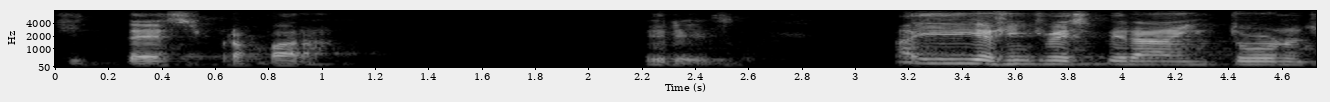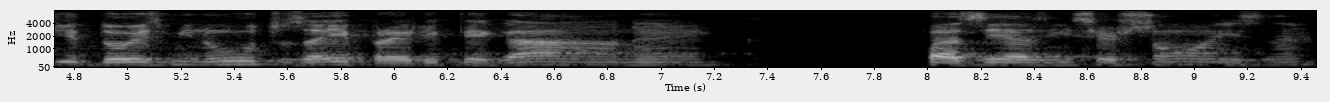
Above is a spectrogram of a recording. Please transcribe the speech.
de teste para parar. Beleza. Aí a gente vai esperar em torno de dois minutos aí para ele pegar, né? Fazer as inserções, né?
